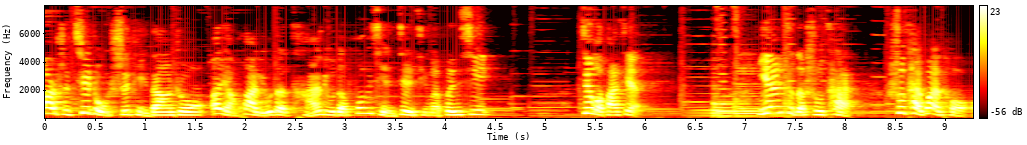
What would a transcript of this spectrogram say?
二十七种食品当中二氧化硫的残留的风险进行了分析，结果发现，腌制的蔬菜、蔬菜罐头、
